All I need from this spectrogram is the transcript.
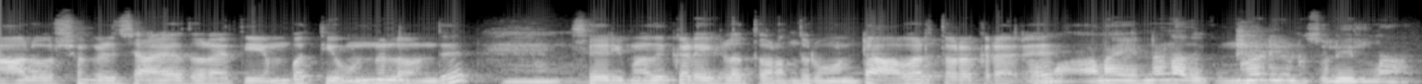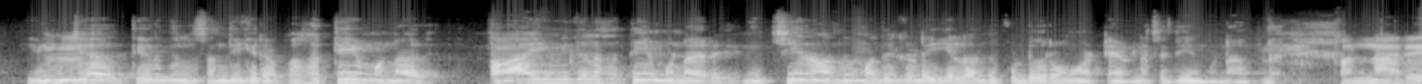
நாலு வருஷம் கழிச்சு ஆயிரத்தி தொள்ளாயிரத்தி எண்பத்தி ஒண்ணுல வந்து சரி மதுக்கடைகளை திறந்துருவோன்ட்டு அவர் திறக்கிறாரு. ஆமா ஆனா என்னன்னா அதுக்கு முன்னாடி ஒண்ணு சொல்லிடலாம். எம்ஜிஆர் தேர்தல் சந்திக்கிறப்ப சத்தியம் பண்ணாரு. தாய் மீதுல சத்தியம் பண்ணாரு. நிச்சயம் நான் வந்து மதுக்கடைகள் வந்து கொண்டு வர மாட்டேன்னு சத்தியம் பண்ணாப்புல. பண்ணாரு.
